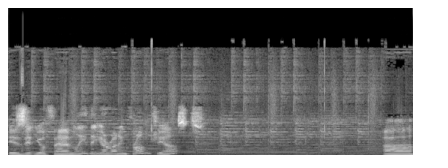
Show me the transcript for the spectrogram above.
Is it your family that you're running from?" She asks. Uh,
